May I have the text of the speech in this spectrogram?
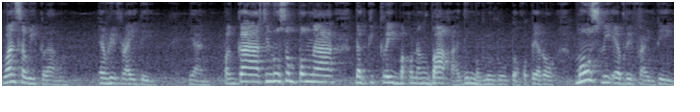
once a week lang. Every Friday. Yan. Pagka sinusumpong na nagki-crave ako ng baka, dun magluluto ako. Pero mostly every Friday.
